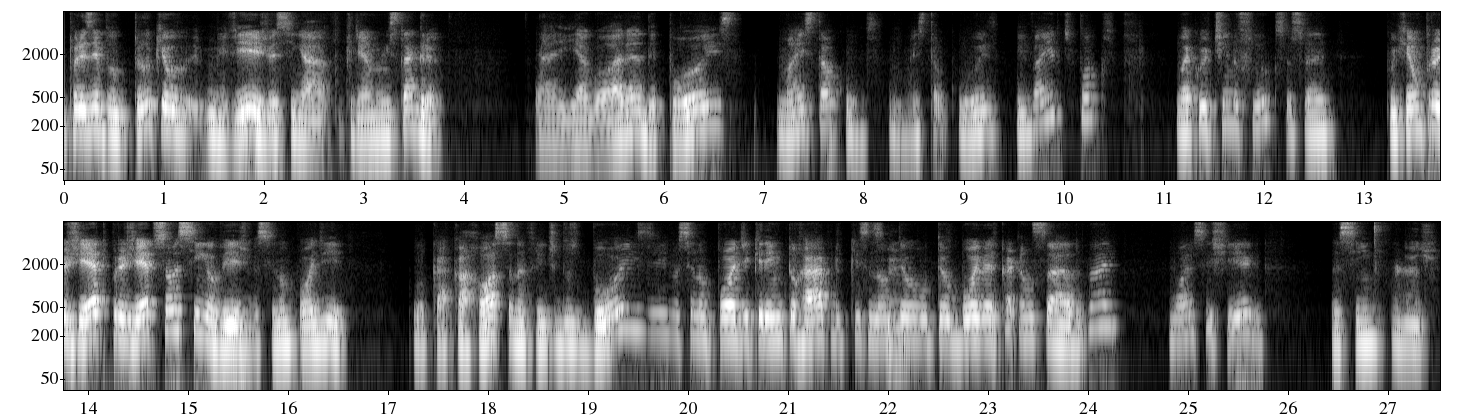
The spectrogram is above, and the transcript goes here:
por exemplo, pelo que eu me vejo, assim, ah, criando um Instagram. Aí agora, depois, mais tal coisa, mais tal coisa. E vai aos poucos. Vai curtindo o fluxo, sabe? Porque é um projeto, projetos são assim, eu vejo. Você não pode colocar carroça na frente dos bois e você não pode querer ir muito rápido, porque senão Sim. teu, teu boi vai ficar cansado. Vai, uma hora você chega, assim, Verdade.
